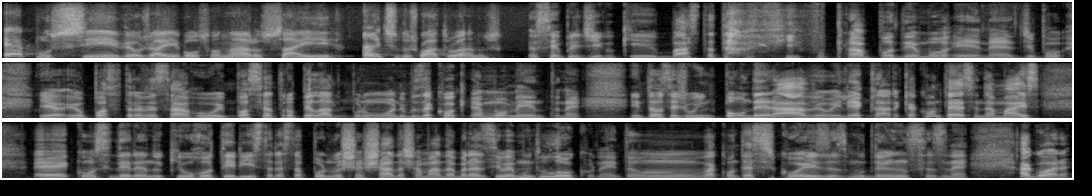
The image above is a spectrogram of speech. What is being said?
é possível Jair Bolsonaro sair antes dos quatro anos? Eu sempre digo que basta estar vivo para poder morrer, né? Tipo, eu, eu, posso atravessar a rua e posso ser atropelado por um ônibus a qualquer momento, né? Então, ou seja, o imponderável, ele é claro que acontece, ainda mais é, considerando que o roteirista dessa porno chanchada chamada Brasil é muito louco, né? Então, acontecem coisas, mudanças, né? Agora,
